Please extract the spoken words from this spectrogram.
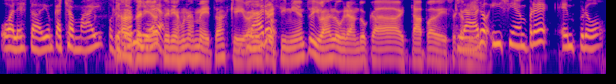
o al estadio en Cachamay? Porque Claro, esa era mi tenía- idea. tenías unas metas que iban en Claro. crecimiento y ibas logrando cada etapa de ese Claro, camino. y siempre en pro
